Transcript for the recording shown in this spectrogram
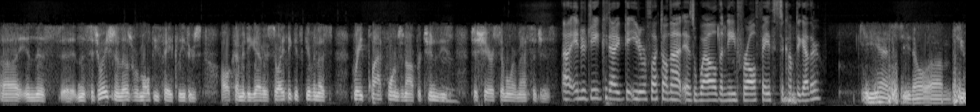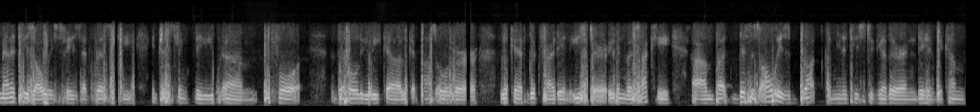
uh, in this uh, in this situation. And those were multi faith leaders all coming together. So I think it's given us great platforms and opportunities mm. to share similar messages. Uh, could I get you to reflect on that as well? The need for all faiths to come together. Yes, you know, um, humanity has always faced adversity. Interestingly, um, before the Holy Week, uh, look at Passover, look at Good Friday and Easter, even Vaisakhi. Um, but this has always brought communities together, and they have become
